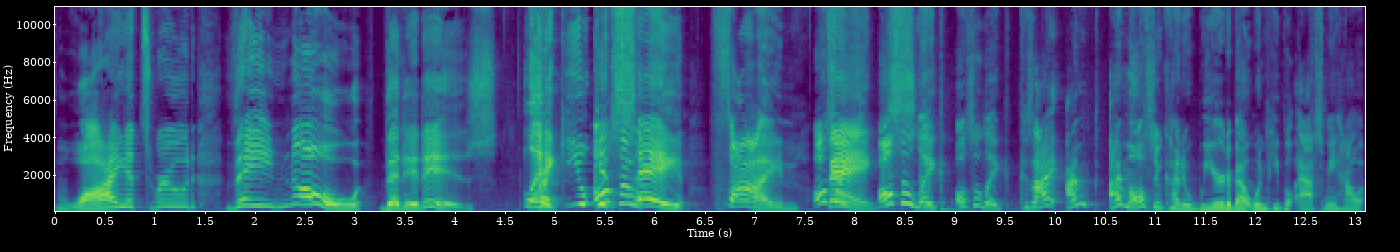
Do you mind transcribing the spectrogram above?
why it's rude, they know that it is. Like you can Also- say fine. Also, thanks. also like, also like, cause I, I'm, I'm also kind of weird about when people ask me how,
